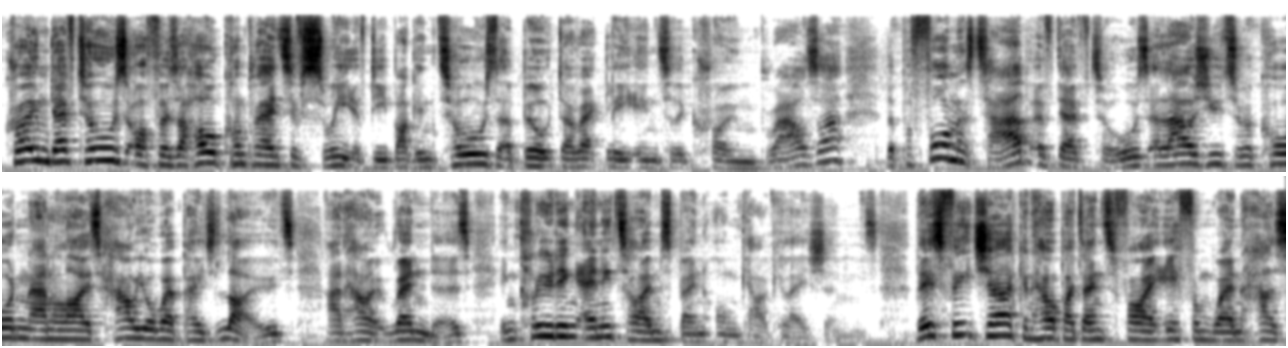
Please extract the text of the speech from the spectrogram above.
Chrome DevTools offers a whole comprehensive suite of debugging tools that are built directly into the Chrome browser. The Performance tab of DevTools allows you to record and analyze how your web page loads and how it renders, including any time spent on calculations. This feature can help identify if and when has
